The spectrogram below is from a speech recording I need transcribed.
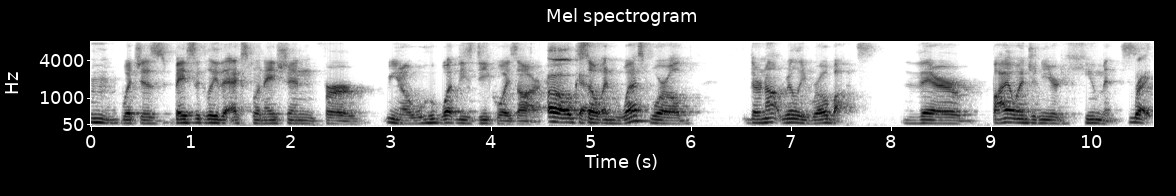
Mhm. which is basically the explanation for you know who, what these decoys are. Oh, okay. So in Westworld, they're not really robots; they're bioengineered humans, right,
